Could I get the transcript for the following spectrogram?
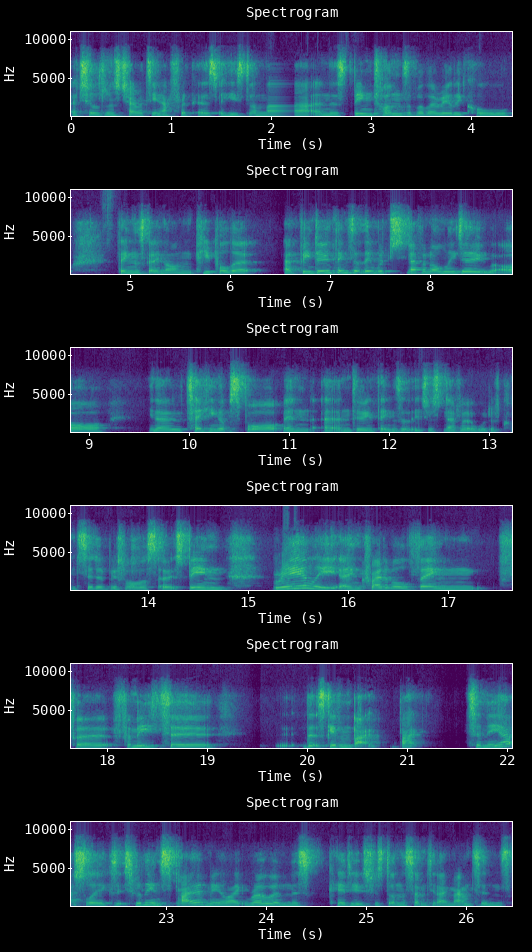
a children's charity in Africa. So he's done that. And there's been tons of other really cool things going on. People that have been doing things that they would just never normally do, or you know, taking up sport and and doing things that they just never would have considered before. So it's been really an incredible thing for for me to that's given back back to me actually because it's really inspired me like rowan this kid who's just done the 79 mountains.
